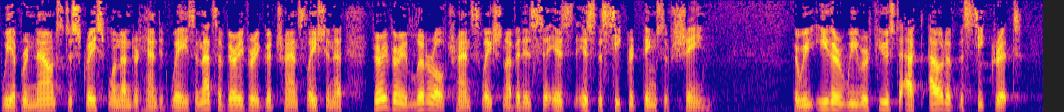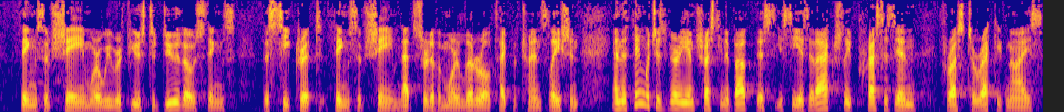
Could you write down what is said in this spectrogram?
we have renounced disgraceful and underhanded ways. And that's a very, very good translation. A very, very literal translation of it is, is, is the secret things of shame. That we either we refuse to act out of the secret things of shame or we refuse to do those things, the secret things of shame. That's sort of a more literal type of translation. And the thing which is very interesting about this, you see, is it actually presses in for us to recognize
